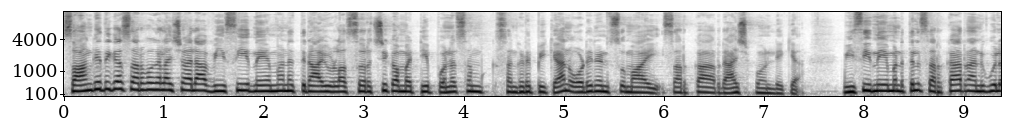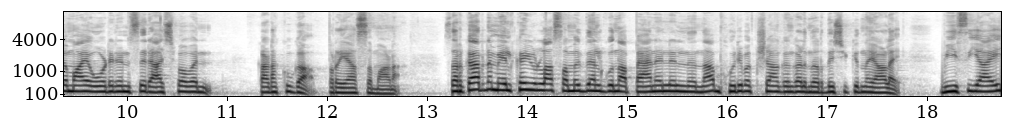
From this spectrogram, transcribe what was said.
സാങ്കേതിക സർവകലാശാല വി സി നിയമനത്തിനായുള്ള സെർച്ച് കമ്മിറ്റി പുനഃസം സംഘടിപ്പിക്കാൻ ഓർഡിനൻസുമായി സർക്കാർ രാജ്ഭവനിലേക്ക്. വി സി നിയമനത്തിൽ സർക്കാരിന് അനുകൂലമായ ഓർഡിനൻസ് രാജ്ഭവൻ കടക്കുക പ്രയാസമാണ്. സർക്കാരിന് മേൽക്കൈയുള്ള സമിതി നൽകുന്ന പാനലിൽ നിന്ന് ഭൂരിപക്ഷാംഗങ്ങൾ നിർദ്ദേശിക്കുന്നയാളെ വി സിയായി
